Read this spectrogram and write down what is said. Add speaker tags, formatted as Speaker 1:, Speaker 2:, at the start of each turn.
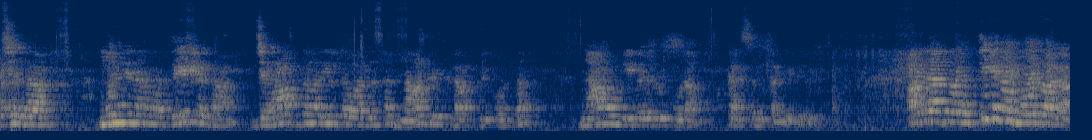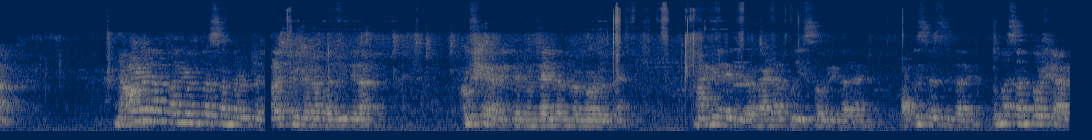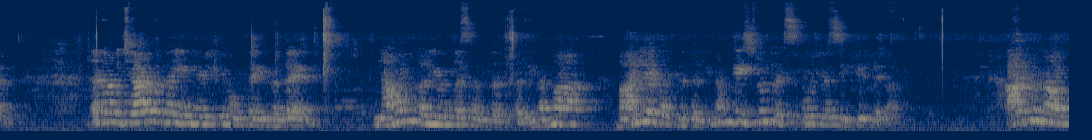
Speaker 1: ರಾಜ್ಯದ ಮುಂದಿನ ನಮ್ಮ ದೇಶದ ಜವಾಬ್ದಾರಿಯುತವಾದಂತ ನಾಗರಿಕರಾಗಬೇಕು ಅಂತ ನಾವು ನೀವೆಲ್ಲರೂ ಕೂಡ ಕನಸನ್ನು ಕಂಡಿದ್ದೀವಿ ಆದ್ರೆ ಅದರ ಒಟ್ಟಿಗೆ ನಾವು ನೋಡಿದಾಗ ನಾವೆಲ್ಲ ಕಲಿಯುವಂತ ಸಂದರ್ಭದಲ್ಲಿ ಬಹಳಷ್ಟು ಜನ ಬಂದಿದ್ದೀರಾ? ಖುಷಿ ಆಗುತ್ತೆ ನಿಮ್ಗೆಲ್ಲರನ್ನು ನೋಡಿದ್ರೆ. ಮಹಿಳೆಯರಿದ್ದಾರೆ, ಮಹಿಳಾ ಪೊಲೀಸ್ ಅವರಿದ್ದಾರೆ ಆಫೀಸರ್ಸ್ ಇದ್ದಾರೆ. ತುಂಬಾ ಸಂತೋಷ ಆಗುತ್ತೆ. ನನ್ನ ವಿಚಾರವನ್ನ ಏನ್ ಹೇಳಲಿಕ್ಕೆ ಹೋಗ್ತಾ ಇದ್ರಂದ್ರೆ ನಾವು ಕಲಿಯುವಂತ ಸಂದರ್ಭದಲ್ಲಿ, ನಮ್ಮ ಬಾಲ್ಯದ ದಿನದಲ್ಲಿ ನಮ್ಗೆ ಇಷ್ಟೊಂದು ಎಕ್ಸ್ಪೋಜರ್ ಸಿಕ್ಕಿರ್ಲಿಲ್ಲ. ಆದ್ರೂ ನಾವು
